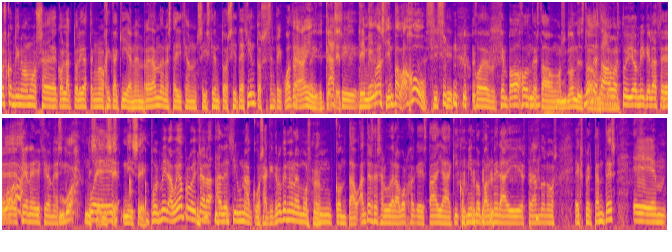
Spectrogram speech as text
Pues continuamos eh, con la actualidad tecnológica aquí en Enredando en esta edición 600, 764. Ay, Eh, te, te- casi. te me ibas 100 para abajo. Sí, sí. Joder, 100 para abajo, ¿dónde estábamos? ¿Dónde estábamos, estábamos ya? tú y yo, Miquel, hace Buah. 100 ediciones? Buah, ni sé, ni sé, ni sé. Pues mira, voy a aprovechar a, a decir una cosa que creo que no la hemos mm, contado. Antes de saludar a Borja, que está ya aquí comiendo palmera y esperándonos expectantes. eh,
